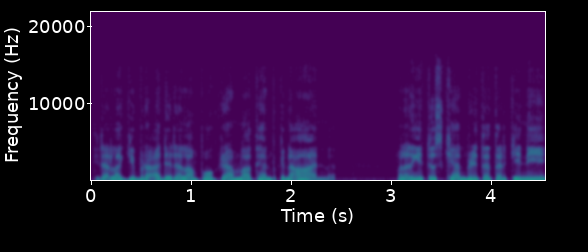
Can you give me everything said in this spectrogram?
tidak lagi berada dalam program latihan berkenaan. Malam itu sekian berita terkini.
